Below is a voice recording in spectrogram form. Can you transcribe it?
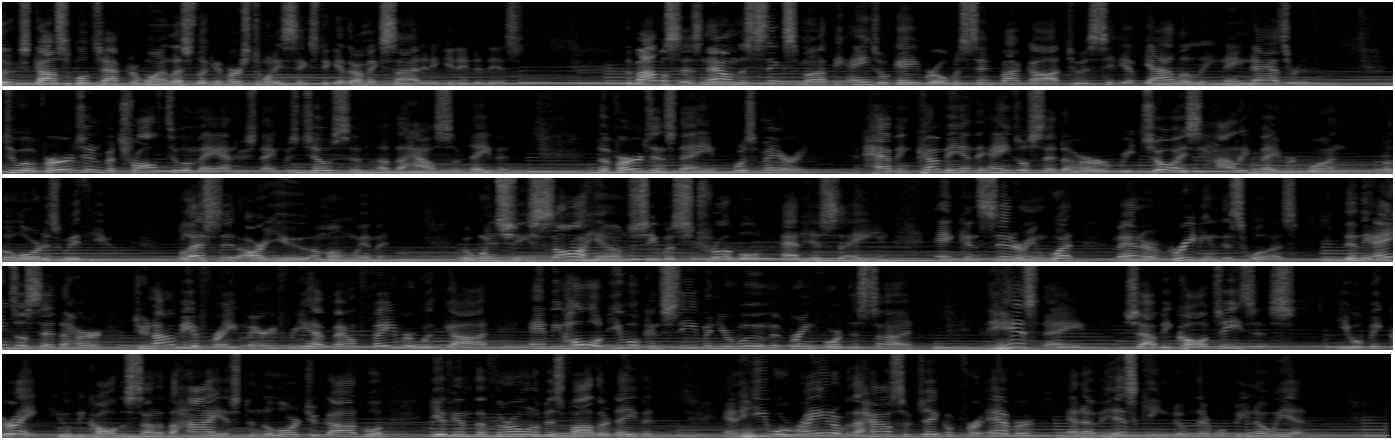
Luke's Gospel, chapter 1. Let's look at verse 26 together. I'm excited to get into this. The Bible says, Now in the sixth month, the angel Gabriel was sent by God to a city of Galilee named Nazareth, to a virgin betrothed to a man whose name was Joseph of the house of David. The virgin's name was Mary. And having come in, the angel said to her, Rejoice, highly favored one, for the Lord is with you. Blessed are you among women. But when she saw him, she was troubled at his saying, and considering what manner of greeting this was. Then the angel said to her, Do not be afraid, Mary, for you have found favor with God. And behold, you will conceive in your womb and bring forth a son, and his name shall be called Jesus. He will be great. He will be called the Son of the Highest, and the Lord your God will give him the throne of his father David. And he will reign over the house of Jacob forever, and of his kingdom there will be no end.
